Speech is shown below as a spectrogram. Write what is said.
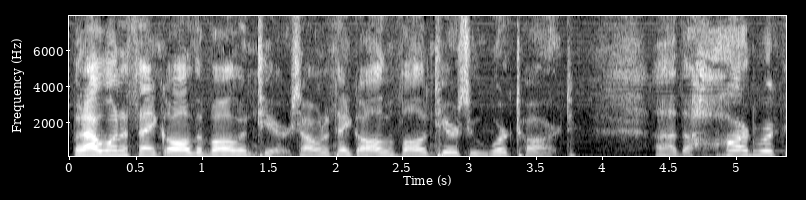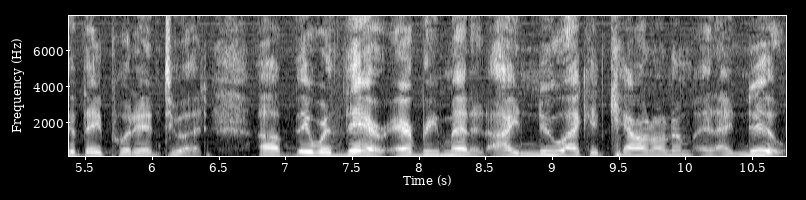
But I want to thank all the volunteers. I want to thank all the volunteers who worked hard. Uh, the hard work that they put into it. Uh, they were there every minute. I knew I could count on them, and I knew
